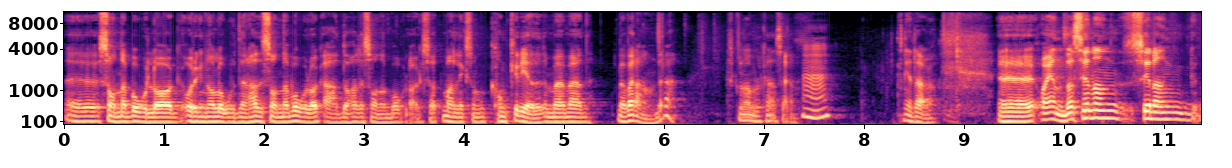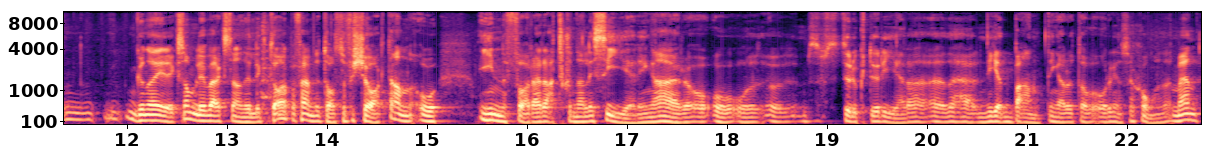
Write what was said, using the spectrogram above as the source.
eh, sådana bolag, Original Oder hade sådana bolag, Addo hade sådana bolag. Så att man liksom konkurrerade med, med, med varandra. Skulle man väl kunna säga. Det där då. Eh, och ända sedan, sedan Gunnar Eriksson blev verkställande direktör på 50-talet så försökte han att införa rationaliseringar och, och, och, strukturera det här nedbantningar utav organisationen. Men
